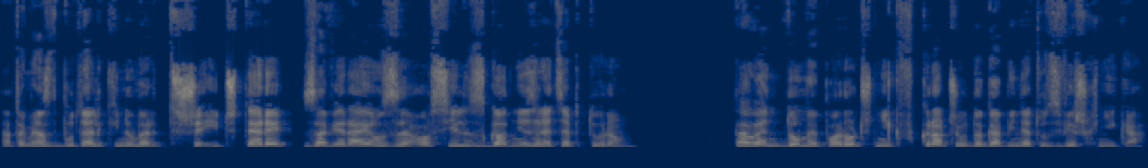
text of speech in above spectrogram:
Natomiast butelki numer 3 i 4 zawierają zeosil zgodnie z recepturą. Pełen dumy porucznik wkroczył do gabinetu zwierzchnika.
